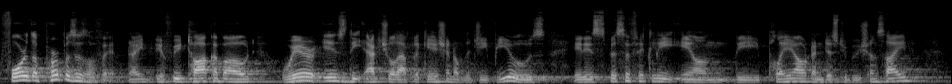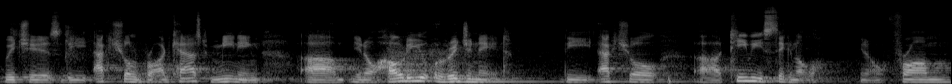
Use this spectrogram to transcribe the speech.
for the purposes of it, right, if we talk about where is the actual application of the GPUs, it is specifically on the playout and distribution side, which is the actual broadcast, meaning, um, you know, how do you originate the actual uh, TV signal, you know, from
